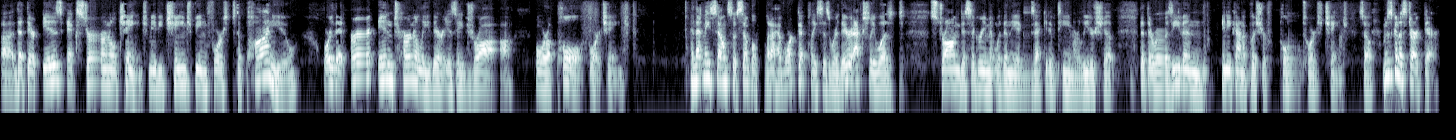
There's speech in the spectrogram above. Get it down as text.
uh, that there is external change, maybe change being forced upon you, or that er- internally there is a draw or a pull for change. And that may sound so simple, but I have worked at places where there actually was strong disagreement within the executive team or leadership that there was even any kind of push or pull towards change. So I'm just going to start there.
